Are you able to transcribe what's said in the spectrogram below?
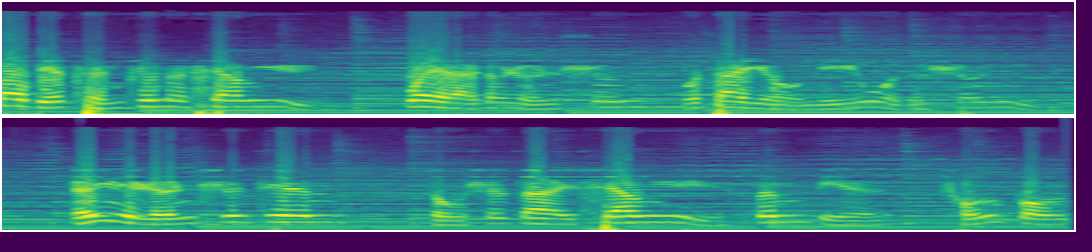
告别曾经的相遇。未来的人生不再有你我的身影。人与人之间总是在相遇、分别、重逢、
